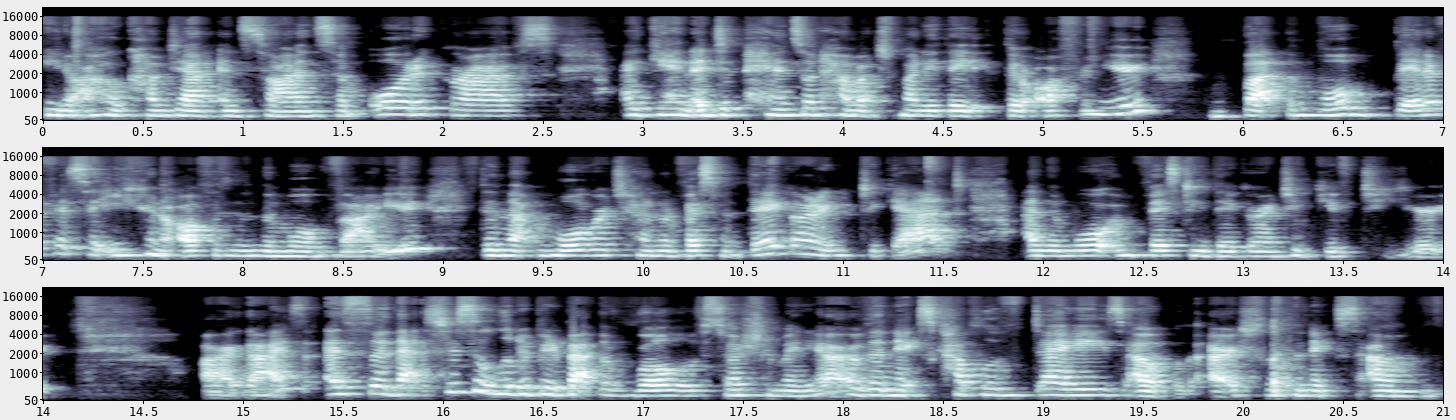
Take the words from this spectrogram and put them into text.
you know i will come down and sign some autographs. Again it depends on how much money they, they're offering you but the more benefits that you can offer them the more value then that more return investment they're going to get and the more investing they're going to give to you all right, guys. Uh, so that's just a little bit about the role of social media over the next couple of days. Uh, actually, the next um,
